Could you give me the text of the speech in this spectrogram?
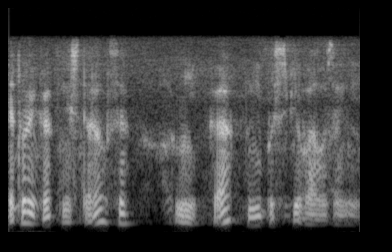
который, как ни старался, никак не поспевал за ней.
